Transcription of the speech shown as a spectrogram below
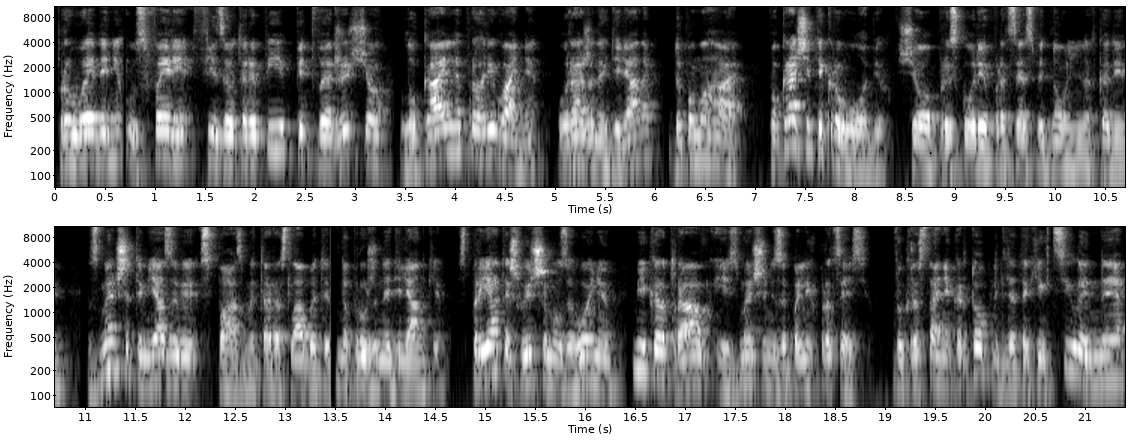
проведені у сфері фізіотерапії, підтверджують, що локальне прогрівання уражених ділянок допомагає покращити кровообіг, що прискорює процес відновлення тканин, зменшити м'язові спазми та розслабити напружені ділянки, сприяти швидшому загоєнню мікротравм і зменшенню запальних процесів. Використання картоплі для таких цілей не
